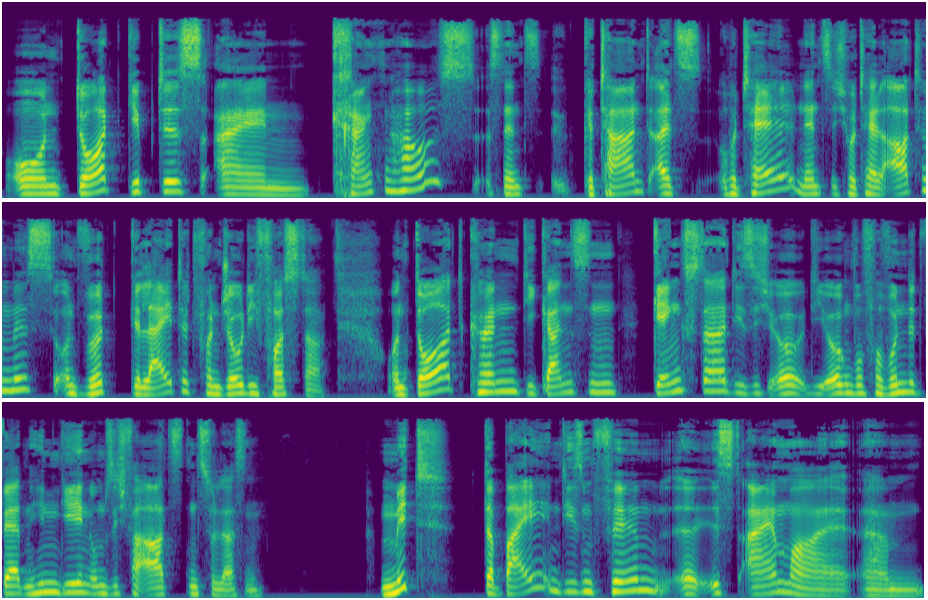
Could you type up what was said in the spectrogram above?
Und dort gibt es ein Krankenhaus, es nennt getarnt als Hotel, nennt sich Hotel Artemis und wird geleitet von Jodie Foster. Und dort können die ganzen Gangster, die sich die irgendwo verwundet werden, hingehen, um sich verarzten zu lassen. Mit dabei in diesem Film äh, ist einmal ähm,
